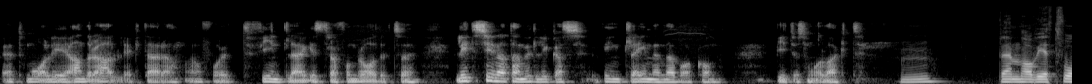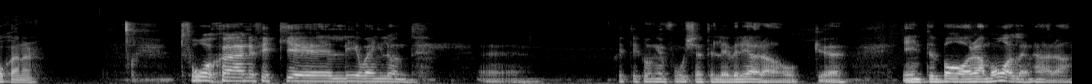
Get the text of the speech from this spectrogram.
ett mål i andra halvlek där. Han får ett fint läge i straffområdet. Så lite synd att han inte lyckas vinkla in den där bakom Piteås målvakt. Mm. Vem har vi gett två stjärnor? Två stjärnor fick eh, Leo Englund. Eh, skyttekungen fortsätter leverera och eh, inte bara målen här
